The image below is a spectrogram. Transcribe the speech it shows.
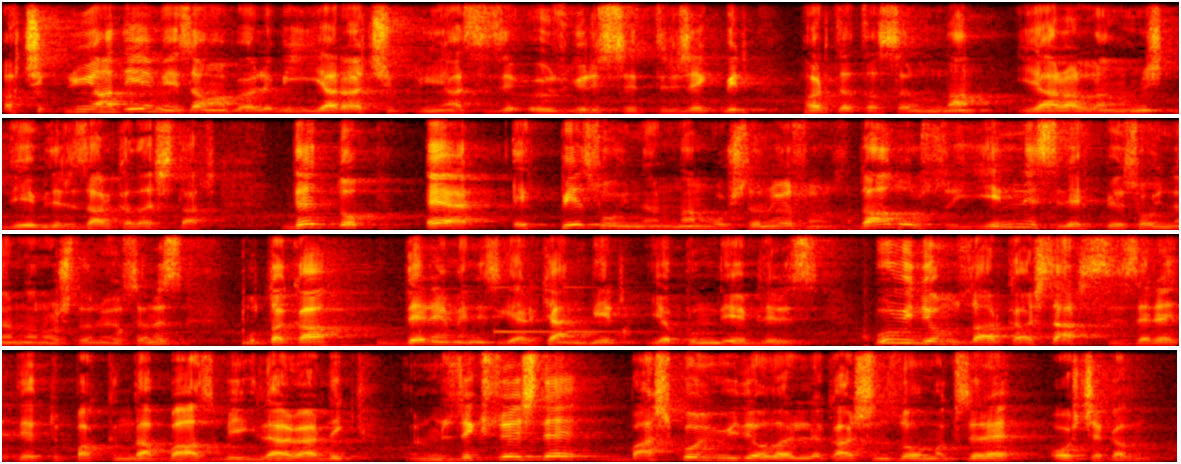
açık dünya diyemeyiz ama böyle bir yarı açık dünya sizi özgür hissettirecek bir harita tasarımından yararlanılmış diyebiliriz arkadaşlar. Deadloop eğer FPS oyunlarından hoşlanıyorsanız, daha doğrusu yeni nesil FPS oyunlarından hoşlanıyorsanız mutlaka denemeniz gereken bir yapım diyebiliriz. Bu videomuzda arkadaşlar sizlere Deathloop hakkında bazı bilgiler verdik. Önümüzdeki süreçte başka oyun videolarıyla karşınızda olmak üzere. Hoşçakalın.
